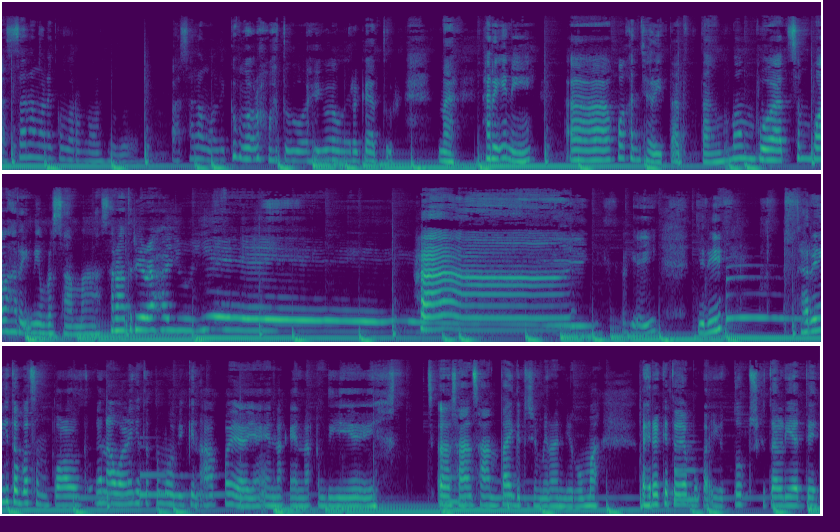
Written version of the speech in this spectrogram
Assalamualaikum warahmatullahi wabarakatuh. Assalamualaikum warahmatullahi wabarakatuh. Nah, hari ini uh, aku akan cerita tentang membuat sempol hari ini bersama Saratri Rahayu. Yeay. Hai. Oke. Okay. Jadi hari ini kita buat sempol. Kan awalnya kita tuh mau bikin apa ya yang enak-enak di uh, santai gitu cemilan di rumah. Akhirnya kita buka YouTube terus kita lihat deh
